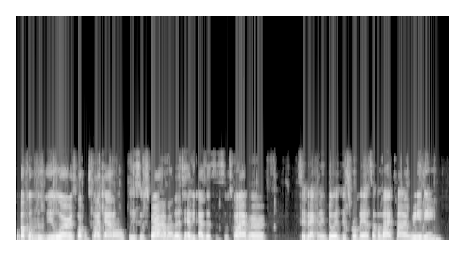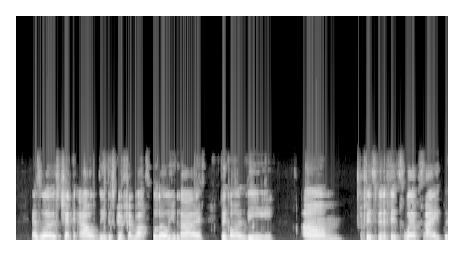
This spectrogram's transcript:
Welcome new viewers. Welcome to my channel. Please subscribe. I'd love to have you guys as a subscriber. Sit back and enjoy this Romance of a Lifetime reading, as well as check out the description box below, you guys. Click on the um, Fits Benefits website, the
